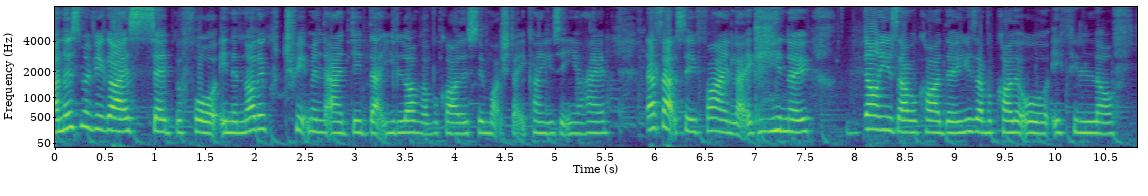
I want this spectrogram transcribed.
I know some of you guys said before in another treatment that I did that you love avocado so much that you can't use it in your hair that's absolutely fine. Like you know don't use avocado. Use avocado oil if you love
